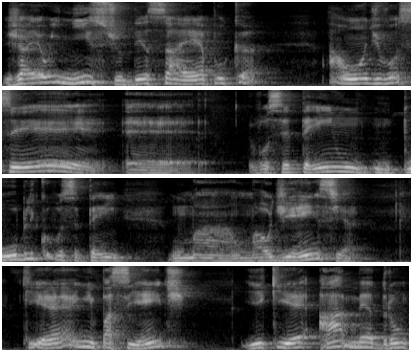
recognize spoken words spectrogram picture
já é o início dessa época aonde você é, você tem um, um, público, você tem uma, uma audiência que é impaciente e que é amedront,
